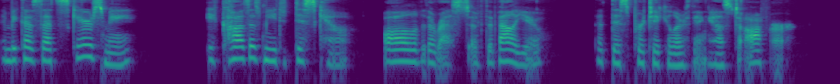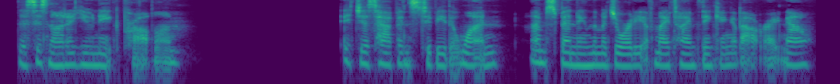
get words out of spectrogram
And because that scares me, it causes me to discount all of the rest of the value that this particular thing has to offer. This is not a unique problem. It just happens to be the one I'm spending the majority of my time thinking about right now.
